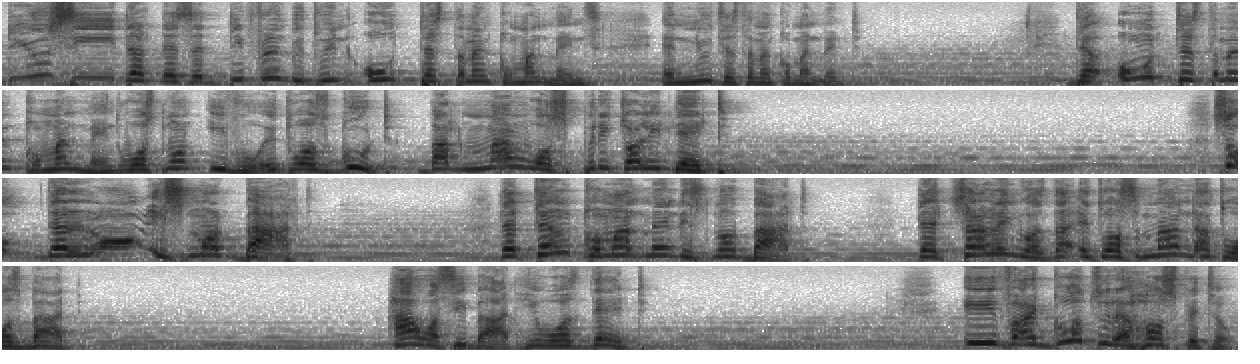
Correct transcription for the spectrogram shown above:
do you see that there's a difference between Old Testament commandments and New Testament commandment? The Old Testament commandment was not evil, it was good, but man was spiritually dead. So, the law is not bad. The Ten Commandment is not bad. The challenge was that it was man that was bad. How was he bad? He was dead. If I go to the hospital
